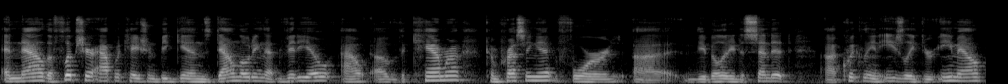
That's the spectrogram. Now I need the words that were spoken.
And now the FlipShare application begins downloading that video out of the camera, compressing it for uh, the ability to send it uh, quickly and easily through email.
